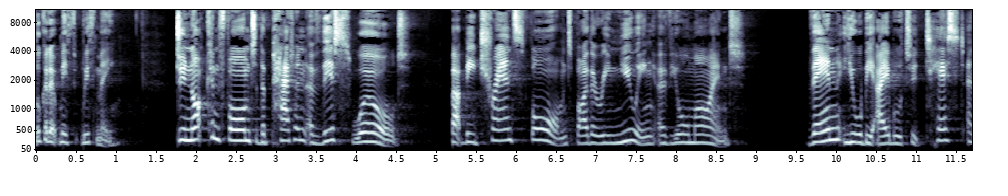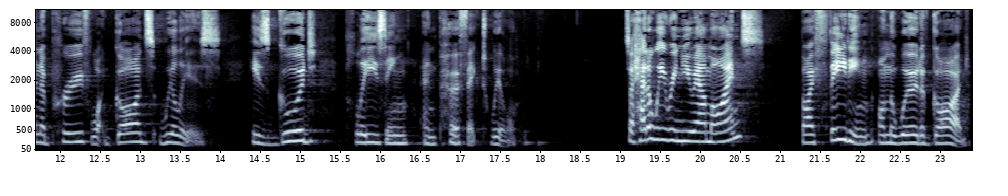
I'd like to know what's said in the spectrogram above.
Look at it with, me. Do not conform to the pattern of this world, but be transformed by the renewing of your mind. Then you will be able to test and approve what God's will is, his good, pleasing, and perfect will. So, how do we renew our minds? By feeding on the Word of God.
